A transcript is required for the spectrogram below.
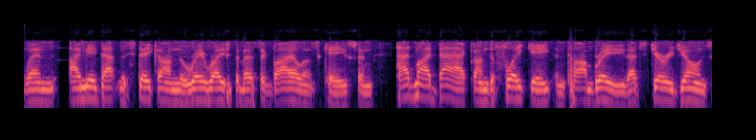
when I made that mistake on the Ray Rice domestic violence case and had my back on Deflategate and Tom Brady, that's Jerry Jones,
